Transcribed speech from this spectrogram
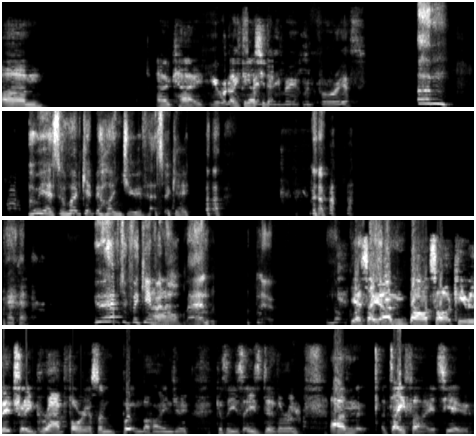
Um, okay. You want to Anything else you expend do? any movement for us? Um. Oh yes, I might get behind you if that's okay. Okay. you have to forgive an Uh, old man. No, I'm not. Yeah, so um, Bartok, you literally grab Forius and put him behind you because he's he's dithering. Um, Dafa, it's you.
